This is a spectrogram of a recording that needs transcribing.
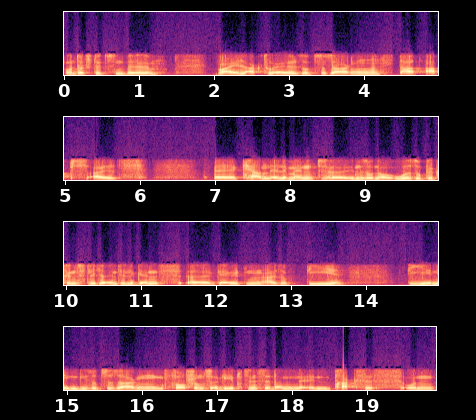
unterstützen will, weil aktuell sozusagen Start-ups als äh, Kernelement in so einer Ursuppe künstlicher Intelligenz gelten, also die diejenigen, die sozusagen Forschungsergebnisse dann in Praxis und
